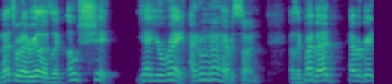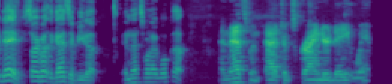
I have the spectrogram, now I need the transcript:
And that's when I realized, like, oh shit, yeah, you're right. I do not have a son. I was like, my bad. Have a great day. Sorry about the guys I beat up. And that's when I woke up. And that's when Patrick's Grindr date went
